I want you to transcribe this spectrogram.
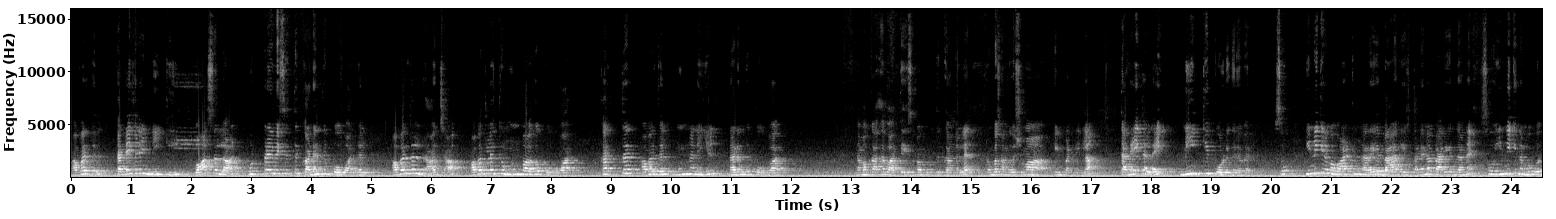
அவர்கள் தடைகளை நீக்கி வாசலால் உட்பிரவேசித்து கடந்து போவார்கள். அவர்கள் ராஜா அவர்களுக்கு முன்பாக போவார். கர்த்தர் அவர்கள் முன்னணியில் நடந்து போவார். நமக்காக வார்த்தை இசப்பா கொடுத்துருக்காங்கல்ல? ரொம்ப சந்தோஷமா ஃபீல் பண்றீங்களா? தடைகளை நீக்கி போடுகிறவர். ஸோ இன்னைக்கு நம்ம வாழ்க்கையில் நிறைய பேரியர் தடைனா பேரியர் தானே? ஸோ இன்னைக்கு நம்ம ஒரு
